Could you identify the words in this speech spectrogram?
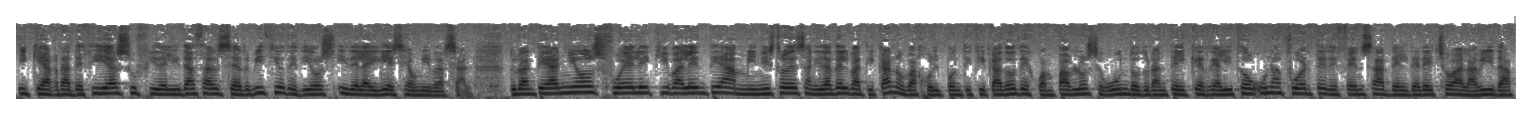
y que agradecía su fidelidad al servicio de Dios y de la Iglesia Universal. Durante años fue el equivalente a ministro de Sanidad del Vaticano bajo el pontificado de Juan Pablo II, durante el que realizó una fuerte defensa del derecho a la vida.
